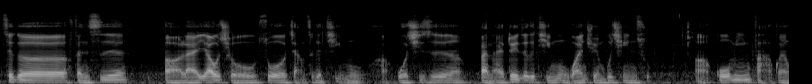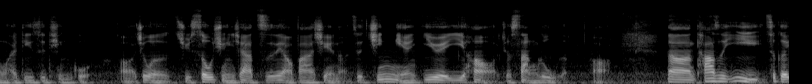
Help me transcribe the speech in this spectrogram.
这个粉丝啊来要求说讲这个题目啊。我其实呢本来对这个题目完全不清楚啊，国民法官我还第一次听过啊，就我去搜寻一下资料，发现呢这今年一月一号就上路了啊。那他是意这个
